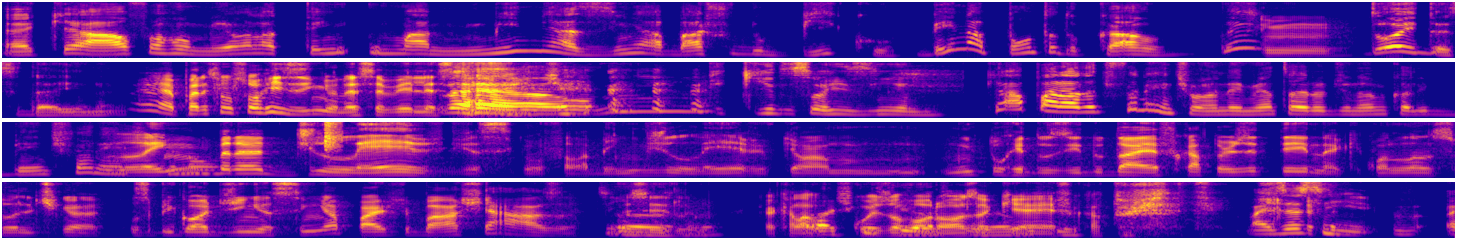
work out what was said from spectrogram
é que a Alfa Romeo ela tem uma miniazinha abaixo do bico, bem na ponta do carro. Sim. Doido esse daí, né? É, parece um sorrisinho, né? Você vê ele assim. É, um biquinho do sorrisinho ali. Que é uma parada diferente, um elemento aerodinâmico ali bem diferente. que não- Lembra de leve, assim, eu vou falar bem de leve, porque é uma, muito reduzido da F-14T, né? Que quando lançou ele tinha os bigodinhos assim, a parte de baixo e a asa. Não sei se vocês lembram. Que é aquela que coisa eu horrorosa que que eu é lembro F-14T. Mas assim, a,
